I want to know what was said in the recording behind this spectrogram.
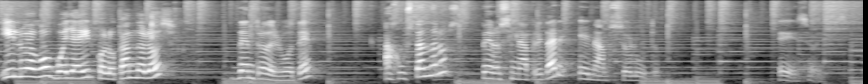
y luego voy a ir colocándolos dentro del bote, ajustándolos pero sin apretar en absoluto. Eso es.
